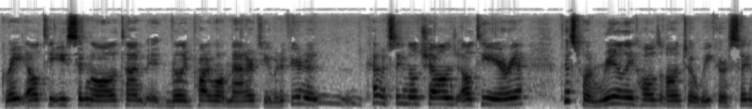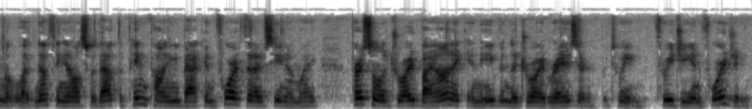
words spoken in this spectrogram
great LTE signal all the time, it really probably won't matter to you. But if you're in a kind of signal challenge LTE area, this one really holds on to a weaker signal like nothing else without the ping ponging back and forth that I've seen on my personal Droid Bionic and even the Droid Razr between 3G and 4G.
